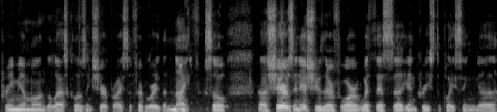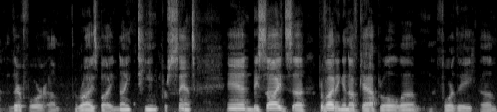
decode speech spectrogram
premium on the last closing share price of February the 9th. So uh, shares an issue, therefore, with this uh, increase to placing, uh, therefore, um, rise by 19%. And besides uh, providing enough capital um, for the um,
